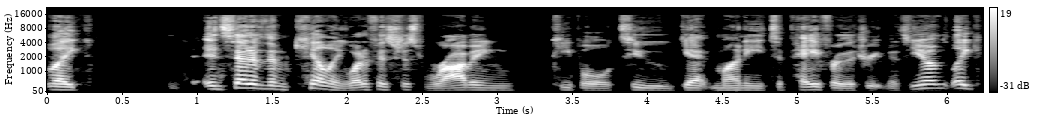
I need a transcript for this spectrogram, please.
like instead of them killing, what if it's just robbing people to get money to pay for the treatments? You know, like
